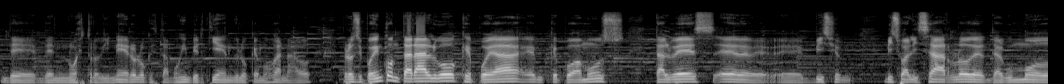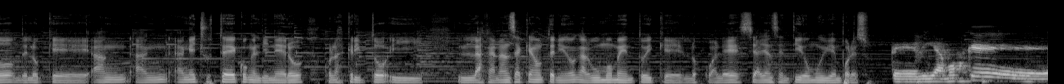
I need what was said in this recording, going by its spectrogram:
de, nuestro dinero, lo que estamos invirtiendo y lo que hemos ganado. Pero si pueden contar algo que, pueda, eh, que podamos tal vez eh, eh, visualizarlo de, algún modo, de lo que han, han, han, hecho ustedes con el dinero, con las cripto y las ganancias que han obtenido en algún momento y que los cuales se hayan sentido muy bien por eso. este, digamos que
